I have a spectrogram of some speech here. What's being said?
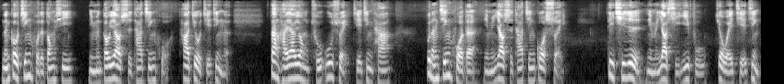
能够金火的东西，你们都要使它金火，它就洁净了。但还要用除污水洁净它。不能金火的，你们要使它经过水。第七日，你们要洗衣服，就为洁净，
